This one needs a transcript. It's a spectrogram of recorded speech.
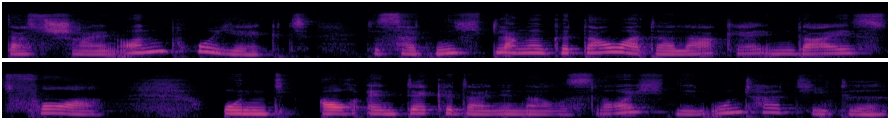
das Shine On Projekt, das hat nicht lange gedauert, da lag er im Geist vor. Und auch Entdecke dein inneres Leuchten, den Untertitel.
